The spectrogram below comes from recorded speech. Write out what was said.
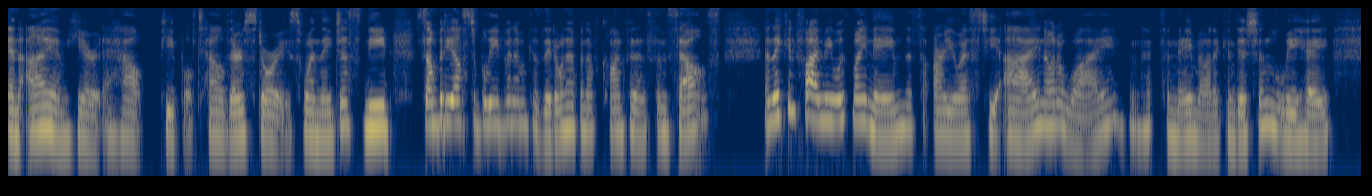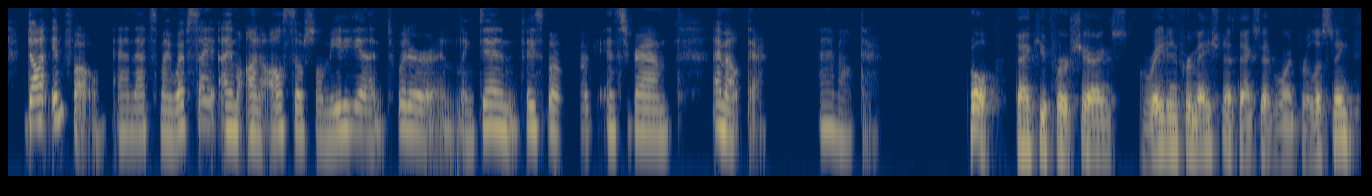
And I am here to help people tell their stories when they just need somebody else to believe in them because they don't have enough confidence themselves. And they can find me with my name. That's R U S T I, not a Y. It's a name, not a condition, Info, And that's my website. I'm on all social media and Twitter and LinkedIn, Facebook, Instagram. I'm out there. I'm out there. Cool. Thank you for sharing great information, and thanks everyone for listening.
